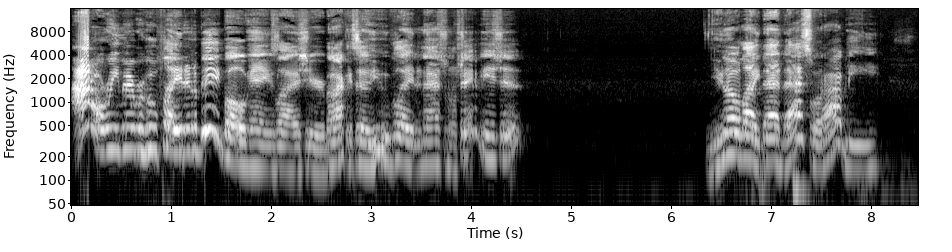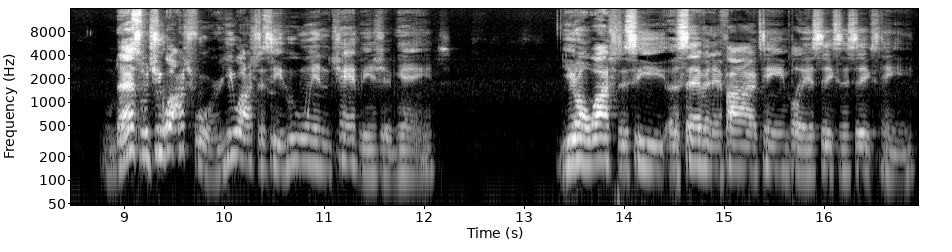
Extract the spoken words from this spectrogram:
I don't remember who played in the big bowl games last year, but I can tell you who played the national championship. You know, like that. That's what I be. That's what you watch for. You watch to see who win championship games. You don't watch to see a seven and five team play a six and six team.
